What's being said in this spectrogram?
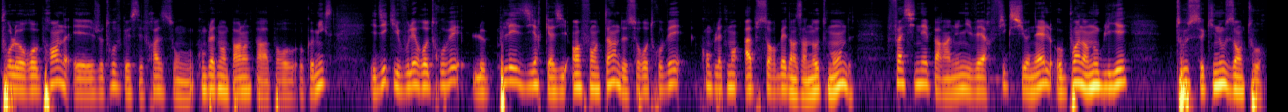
Pour le reprendre, et je trouve que ces phrases sont complètement parlantes par rapport au- aux comics, il dit qu'il voulait retrouver le plaisir quasi enfantin de se retrouver complètement absorbé dans un autre monde, fasciné par un univers fictionnel au point d'en oublier tout ce qui nous entoure.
